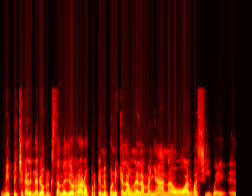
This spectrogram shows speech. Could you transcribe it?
Mi pinche calendario creo que está medio raro porque me pone que a la una de la mañana o algo así, güey. Eh,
